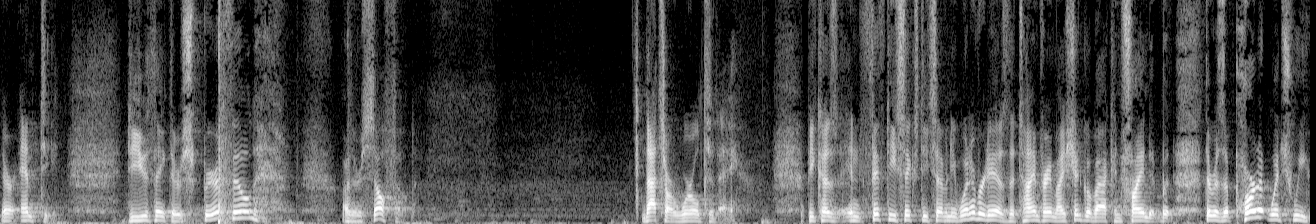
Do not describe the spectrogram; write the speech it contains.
they're empty. Do you think they're spirit filled or they're self filled? That's our world today. Because in 50, 60, 70, whatever it is, the time frame, I should go back and find it, but there was a part at which we,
